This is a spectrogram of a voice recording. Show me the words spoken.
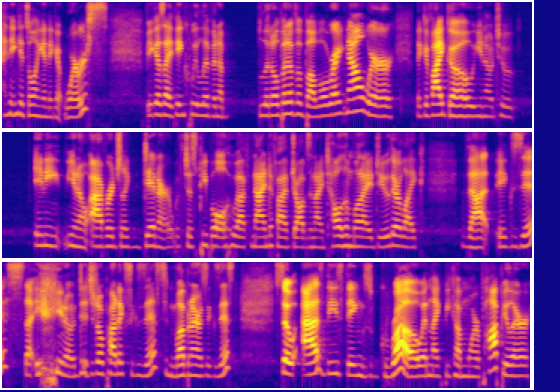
I think it's only going to get worse because I think we live in a little bit of a bubble right now where like if I go, you know, to any, you know, average like dinner with just people who have 9 to 5 jobs and I tell them what I do, they're like that exists? That you know digital products exist and webinars exist? So as these things grow and like become more popular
